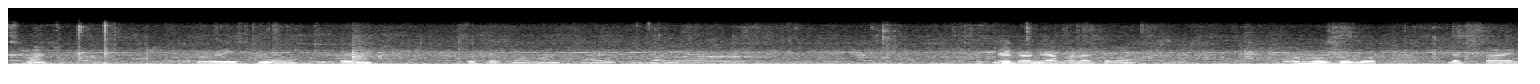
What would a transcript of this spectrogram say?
this one. Really small. And put this one side. They don't have another one? Another what? The size.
